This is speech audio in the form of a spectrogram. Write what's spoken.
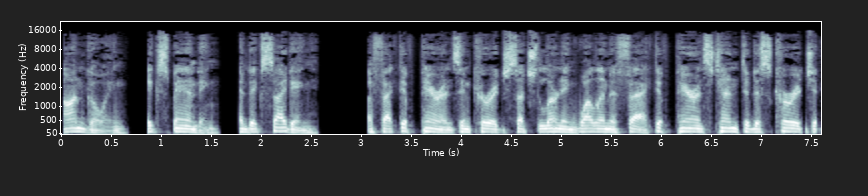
ongoing, expanding, and exciting. Effective parents encourage such learning while ineffective parents tend to discourage it.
